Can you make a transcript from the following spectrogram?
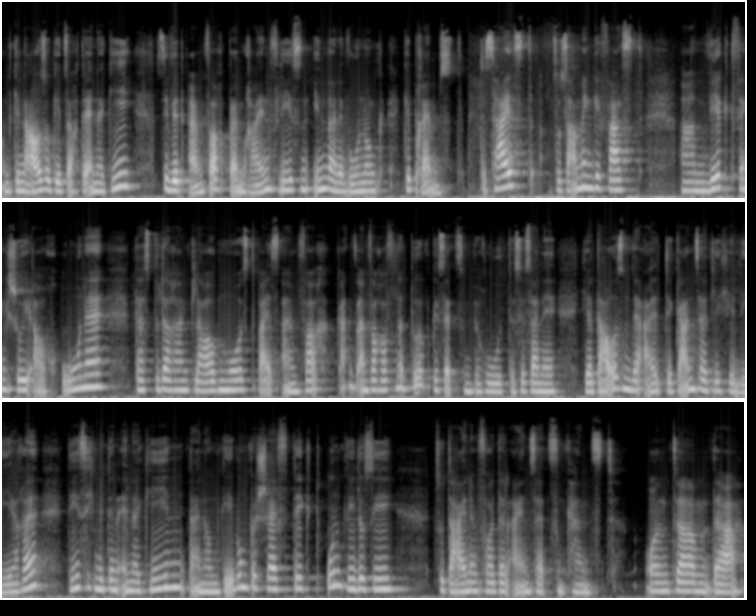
Und genauso geht es auch der Energie. Sie wird einfach beim Reinfließen in deine Wohnung gebremst. Das heißt, zusammengefasst, ähm, wirkt Feng Shui auch ohne, dass du daran glauben musst, weil es einfach ganz einfach auf Naturgesetzen beruht. Das ist eine Jahrtausende alte ganzheitliche Lehre, die sich mit den Energien deiner Umgebung beschäftigt und wie du sie zu deinem Vorteil einsetzen kannst. Und ähm, der,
